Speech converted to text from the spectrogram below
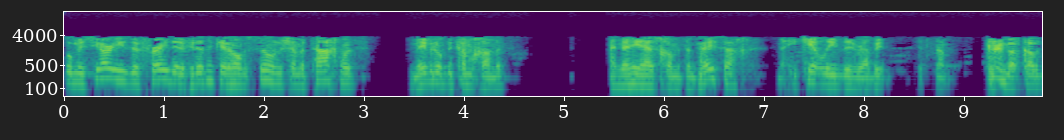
Umisyari is afraid that if he doesn't get home soon, Shematachmetz, maybe it'll become chametz, and then he has chametz and Pesach. Now he can't leave the rabbi. It's not but covered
